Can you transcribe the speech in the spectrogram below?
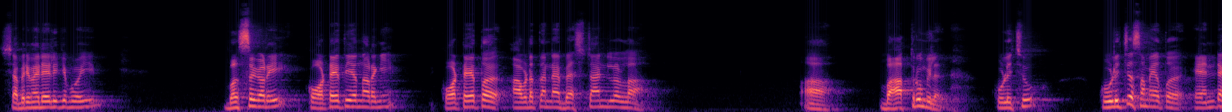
ശബരിമലയിലേക്ക് പോയി. ബസ് കയറി കോട്ടയത്ത് ചെന്നിറങ്ങി. കോട്ടയത്ത് അവിടെ തന്നെ ബസ് സ്റ്റാൻഡിലുള്ള ബാത്റൂമിൽ കുളിച്ചു. കുളിച്ച സമയത്ത് എന്റെ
